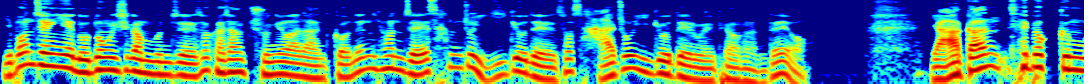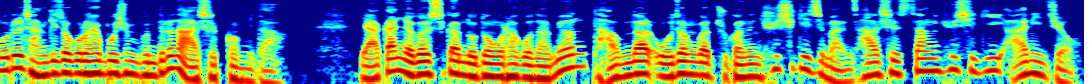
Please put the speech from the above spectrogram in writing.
이번 쟁의의 노동시간 문제에서 가장 중요한 안건은 현재의 3조 2교대에서 4조 2교대로의 변화인데요. 야간 새벽 근무를 장기적으로 해보신 분들은 아실 겁니다. 야간 8시간 노동을 하고 나면 다음날 오전과 주간은 휴식이지만 사실상 휴식이 아니죠.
